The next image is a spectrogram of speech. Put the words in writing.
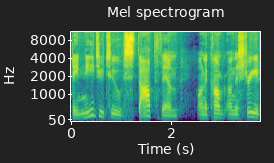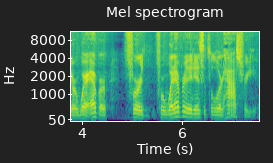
They need you to stop them on the, on the street or wherever for, for whatever it is that the Lord has for you.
